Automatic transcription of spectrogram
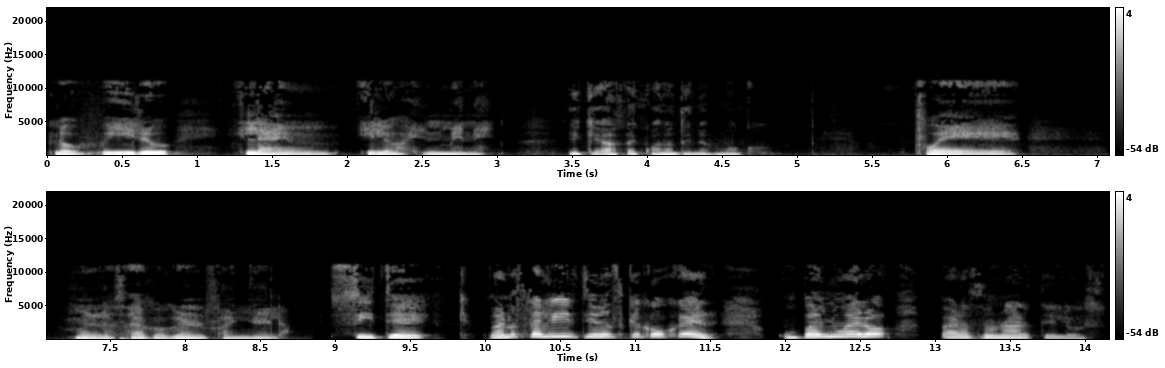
los virus y, la, y los gérmenes. ¿Y qué haces cuando tienes moco? Pues me lo saco con el pañuelo. Si te van a salir, tienes que coger un pañuelo para sonártelos.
